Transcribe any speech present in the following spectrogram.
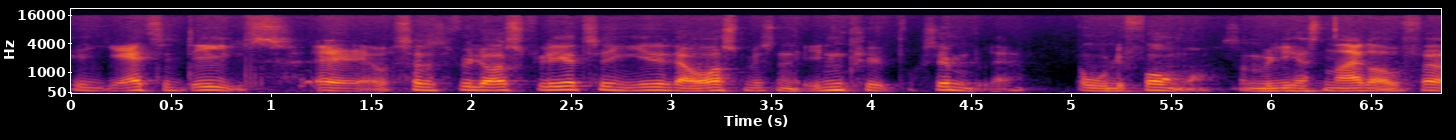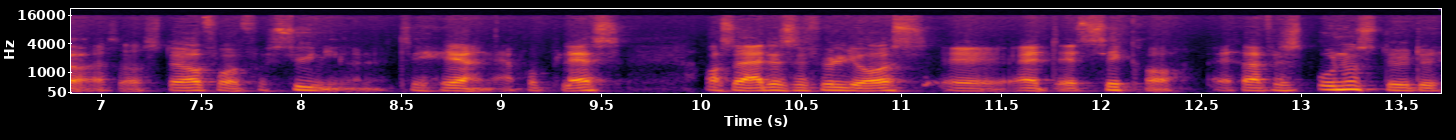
Øh, ja, til dels. Øh, og så er der selvfølgelig også flere ting i det, der er også med sådan indkøb, for eksempel af uniformer, som vi lige har snakket om før, altså større for, at forsyningerne til hæren er på plads. Og så er det selvfølgelig også øh, at, at sikre, altså at understøtte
